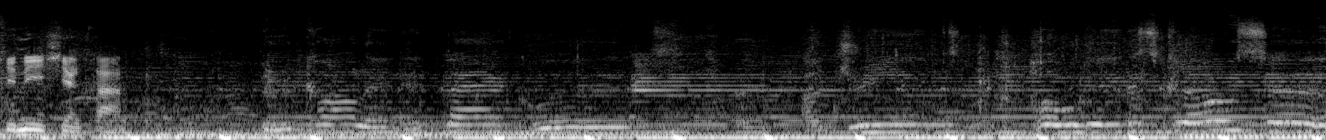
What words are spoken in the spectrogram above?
ที่นี่เชียงคาน holding us closer.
